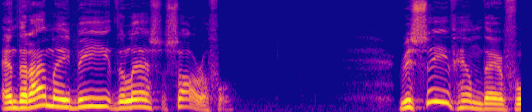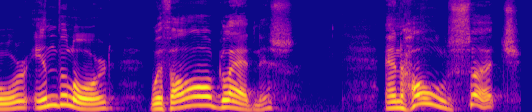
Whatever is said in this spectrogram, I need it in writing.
and that I may be the less sorrowful. Receive him, therefore, in the Lord with all gladness, and hold such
